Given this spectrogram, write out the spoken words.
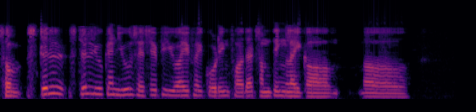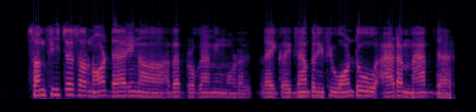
So still, still you can use SAP UI5 coding for that. Something like uh, uh, some features are not there in a web programming model. Like example, if you want to add a map there,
